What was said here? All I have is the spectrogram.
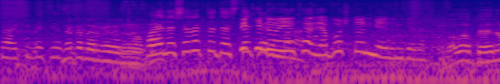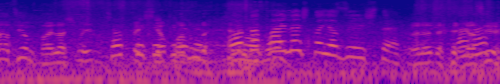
takip ediyorsun. Ne kadar verelim abla? Paylaşarak da Bir destek kilo verin bana. yeter ya boş dönmeyelim gene. Valla beğeni atıyorum paylaşmayı Çok pek teşekkür yapmadım ederim. da. Orada paylaş da yazıyor işte. Öyle de Aha, yazıyor.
